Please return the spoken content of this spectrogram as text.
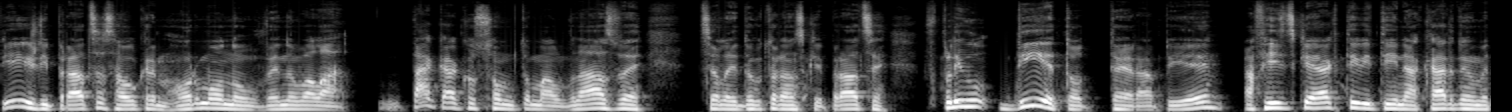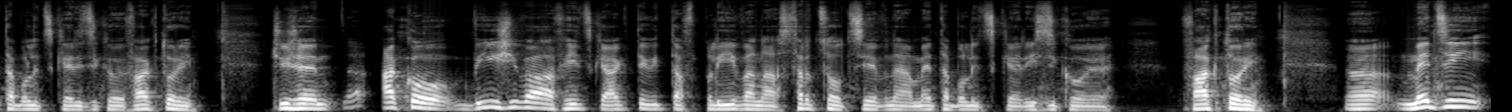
PhD práca sa okrem hormónov venovala tak, ako som to mal v názve celej doktoránskej práce, vplyvu dietoterapie a fyzickej aktivity na kardiometabolické rizikové faktory. Čiže ako výživa a fyzická aktivita vplýva na srdcovcievne a metabolické rizikové faktory. E, medzi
